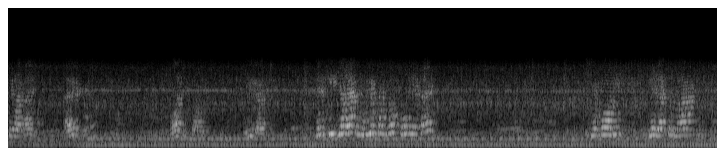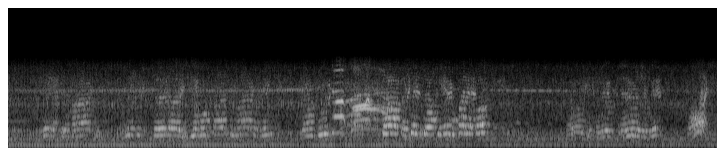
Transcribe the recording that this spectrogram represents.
Good luck, mate. Over. License gold. Here we go. Let the kids yell out when the wheel comes off for me, okay? You're warming, get up to the mark, get up to the mark, a little bit further, if you're going past the mark, I think, going good. Stop, I said stop, yeah, we'll play that box. Oh, we're getting the wheel turn a little bit. Nice.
